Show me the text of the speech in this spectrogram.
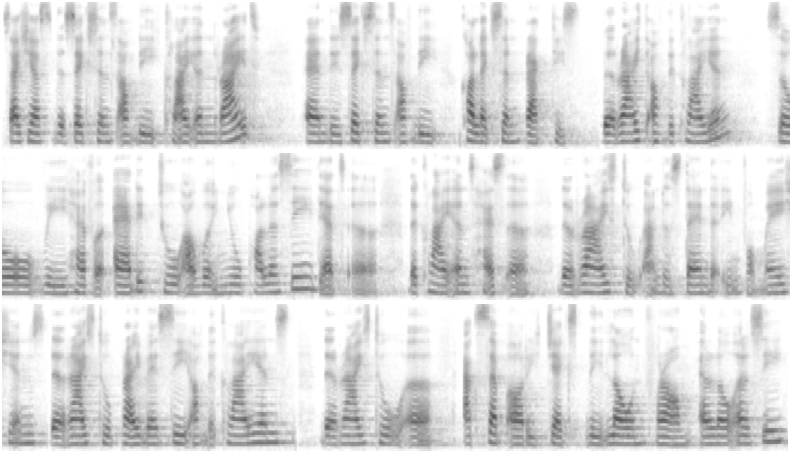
such as the sections of the client right and the sections of the collection practice. The right of the client so we have uh, added to our new policy that uh, the client has uh, the right to understand the information, the right to privacy of the clients, the right to uh, accept or reject the loan from LOLC.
